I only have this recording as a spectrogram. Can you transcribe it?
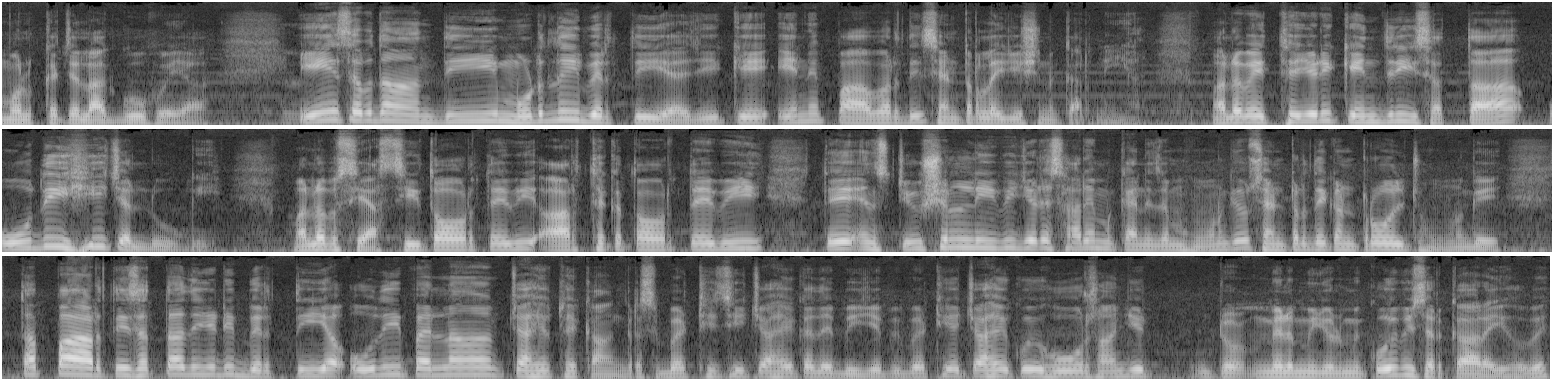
ਮੁਲਕ 'ਚ ਲਾਗੂ ਹੋਇਆ। ਇਹ ਸੰਵਿਧਾਨ ਦੀ ਮੁੱਢਲੀ ਬਿਰਤੀ ਹੈ ਜੀ ਕਿ ਇਹਨੇ ਪਾਵਰ ਦੀ ਸੈਂਟਰਲਾਈਜੇਸ਼ਨ ਕਰਨੀ ਆ। ਮਤਲਬ ਇੱਥੇ ਜਿਹੜੀ ਕੇਂਦਰੀ ਸੱਤਾ, ਉਹਦੀ ਹੀ ਚੱਲੂਗੀ। ਮਤਲਬ ਸਿਆਸੀ ਤੌਰ ਤੇ ਵੀ, ਆਰਥਿਕ ਤੌਰ ਤੇ ਵੀ ਤੇ ਇੰਸਟੀਟਿਊਸ਼ਨਲੀ ਵੀ ਜਿਹੜੇ ਸਾਰੇ ਮੈਕੈਨਿਜ਼ਮ ਹੋਣਗੇ, ਉਹ ਸੈਂਟਰ ਦੇ ਕੰਟਰੋਲ 'ਚ ਹੋਣਗੇ। ਤਾਂ ਭਾਰਤੀ ਸੱਤਾ ਦੀ ਜਿਹੜੀ ਬਿਰਤੀ ਆ, ਉਹਦੀ ਪਹਿਲਾਂ ਚਾਹੇ ਉੱਥੇ ਕਾਂਗਰਸ ਬੈਠੀ ਸੀ, ਚਾਹੇ ਕਦੇ ਬੀਜੇਪੀ ਬੈਠੀ ਹੈ ਚਾਹੇ ਕੋਈ ਹੋਰ ਸਾਂਝੀ ਟ- ਮਿਲਮੀ ਜੁਲਮੀ ਕੋਈ ਵੀ ਸਰਕਾਰ ਆਈ ਹੋਵੇ,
